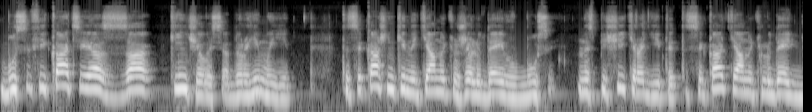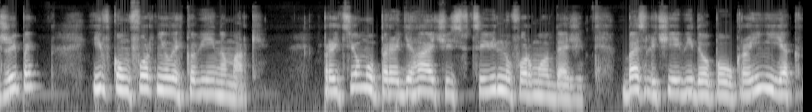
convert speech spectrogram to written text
Бусифікація закінчилася, дорогі мої. ТЦКшники не тянуть уже людей в буси. Не спішіть радіти. ТЦК тянуть людей в джипи і в комфортні легкові іномарки. При цьому переодягаючись в цивільну форму одежі. Безліч є відео по Україні, як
